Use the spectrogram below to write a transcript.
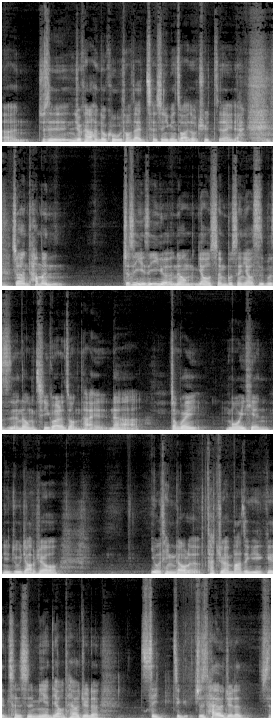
嗯，就是你就看到很多骷髅头在城市里面走来走去之类的。虽然他们就是也是一个那种要生不生要死不死的那种奇怪的状态，那总归某一天女主角就又听到了，他居然把这个一个城市灭掉，他又觉得。这这个就是他又觉得是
